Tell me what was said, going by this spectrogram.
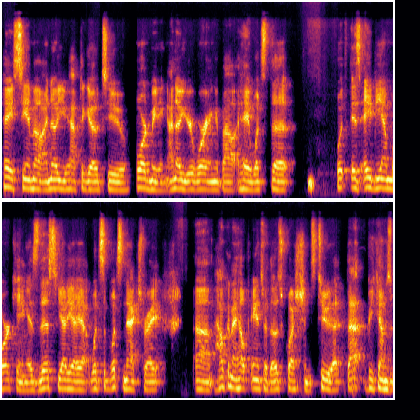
hey, CMO, I know you have to go to board meeting. I know you're worrying about, hey, what's the what is ABM working? Is this yada yada? yada. What's what's next, right? Um, how can I help answer those questions too? That that becomes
